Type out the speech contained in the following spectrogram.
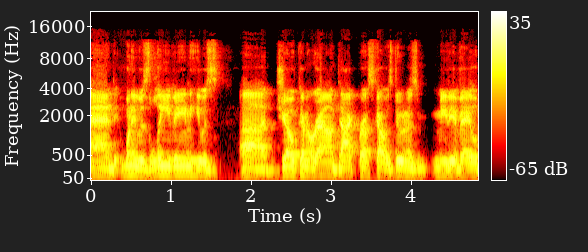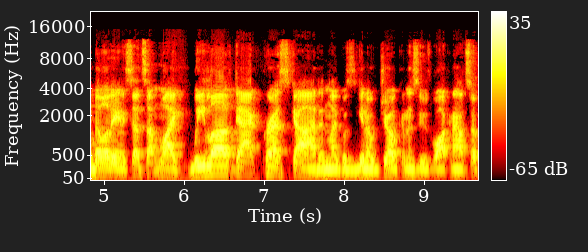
And when he was leaving, he was uh, joking around. Dak Prescott was doing his media availability, and he said something like, "We love Dak Prescott," and like was you know joking as he was walking out. So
